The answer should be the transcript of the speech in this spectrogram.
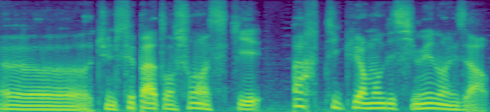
Euh, tu ne fais pas attention à ce qui est particulièrement dissimulé dans les arbres.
